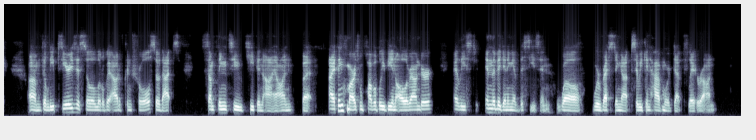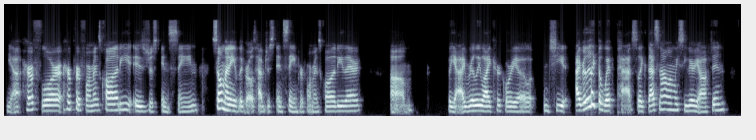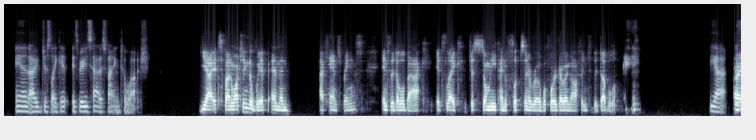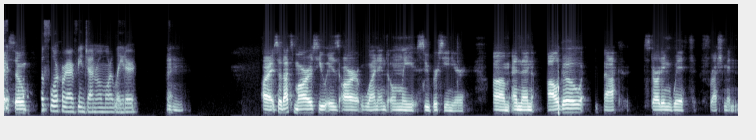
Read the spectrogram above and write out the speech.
Um, the leap series is still a little bit out of control, so that's something to keep an eye on. But I think Marz will probably be an all-arounder, at least in the beginning of the season, while we're resting up so we can have more depth later on. Yeah, her floor, her performance quality is just insane. So many of the girls have just insane performance quality there. Um, but yeah, I really like her choreo. And she I really like the whip pass. Like that's not one we see very often. And I just like it. It's very satisfying to watch. Yeah, it's fun watching the whip and then back handsprings into the double back. It's like just so many kind of flips in a row before going off into the double. Yeah. All right, so the floor choreography in general more later. Mhm. All right, so that's Marz, who is our one and only super senior. Um, and then I'll go back starting with freshmen.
